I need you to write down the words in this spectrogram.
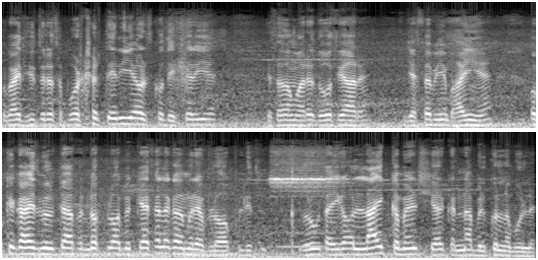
तो गाइस इसी तरह सपोर्ट करते रहिए और इसको देखते रहिए। ये सब हमारे दोस्त यार हैं, जैसे भी ये भाई हैं। ओके गाइस मिलते हैं आप नेक्स्ट ब्लॉग में कैसा लगा मेरा ब्लॉग प्लीज़ ज़रूर बताइएगा और लाइक कमेंट शेयर करना बिल्कुल ना भूलें।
